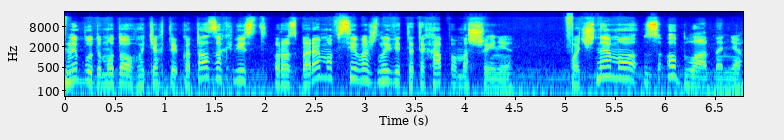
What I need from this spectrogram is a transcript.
Не будемо довго тягти кота за хвіст, розберемо всі важливі ТТХ по машині. Почнемо з обладнання.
